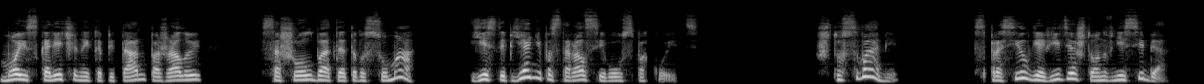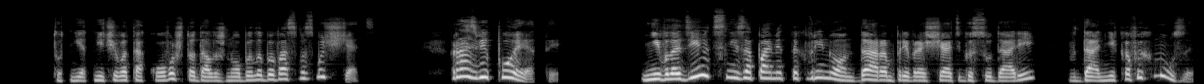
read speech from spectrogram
Мой искалеченный капитан, пожалуй, сошел бы от этого с ума, если б я не постарался его успокоить. — Что с вами? — спросил я, видя, что он вне себя. — Тут нет ничего такого, что должно было бы вас возмущать. Разве поэты не владеют с незапамятных времен даром превращать государей в данников их музы?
